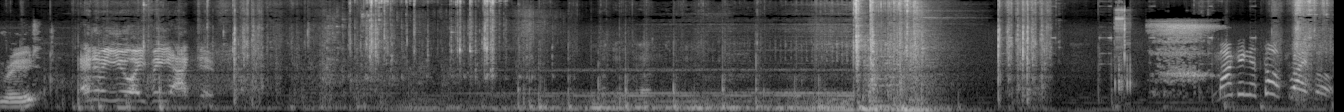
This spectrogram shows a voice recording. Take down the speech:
rude. Enemy UAV active. Marking assault rifle.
